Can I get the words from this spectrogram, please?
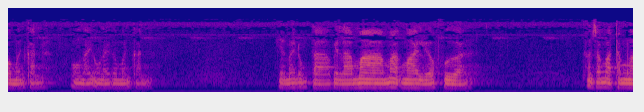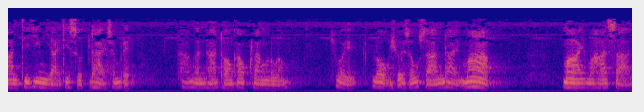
ก็เหมือนกัน องค์ไหนองค์ไหนก็เหมือนกัน เห็นไหมหลวงตา เวลามามากมายเหลือเฟือ ท่านสามารถทำงานที่ยิ่งใหญ่ที่สุดได้สำเร็จหาเงินหาทองเข้าคลังหลวง ช่วยโลกช่วยสงสารได้มาก มายมหาศาล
